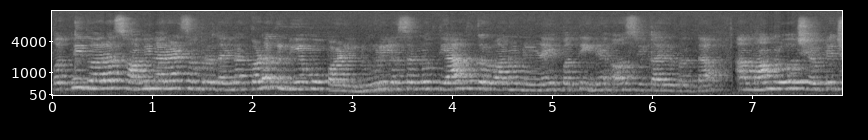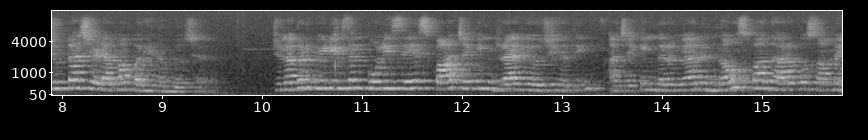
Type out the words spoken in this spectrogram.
પત્ની દ્વારા સ્વામિનારાયણ સંપ્રદાયના કડક નિયમો પાડી ડુંગળી લસણનો ત્યાગ કરવાનો નિર્ણય પતિને અસ્વીકાર્ય બનતા આ મામલો છેવટે છૂટાછેડામાં પરિણમ્યો છે. જૂનાગઢ બી ડિવિઝન પોલીસે સ્પા ચેકિંગ ડ્રાઈવ યોજી હતી. આ ચેકિંગ દરમિયાન નવ સ્પા ધારકો સામે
